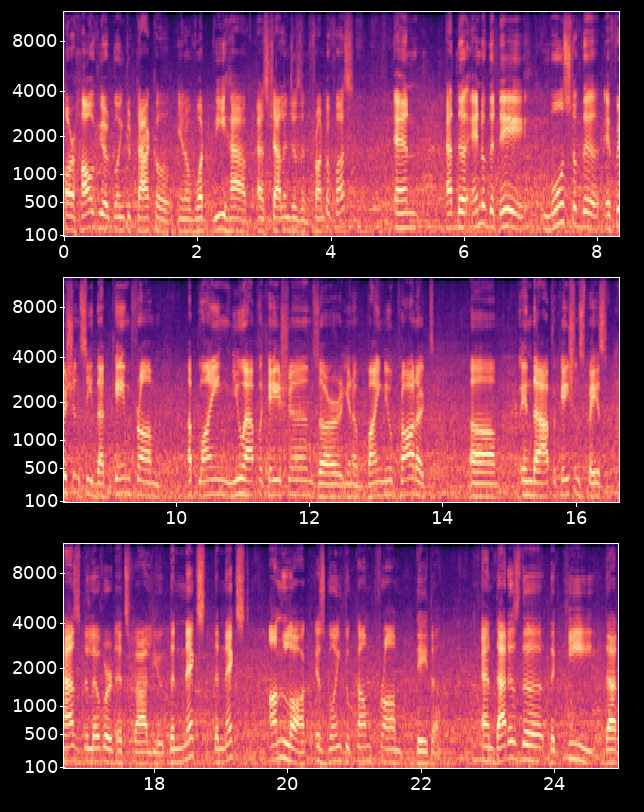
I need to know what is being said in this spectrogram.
or how we are going to tackle, you know, what we have as challenges in front of us. And at the end of the day, most of the efficiency that came from applying new applications or, you know, buying new products, um, in the application space has delivered its value. The next, the next unlock is going to come from data. And that is the, the key that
